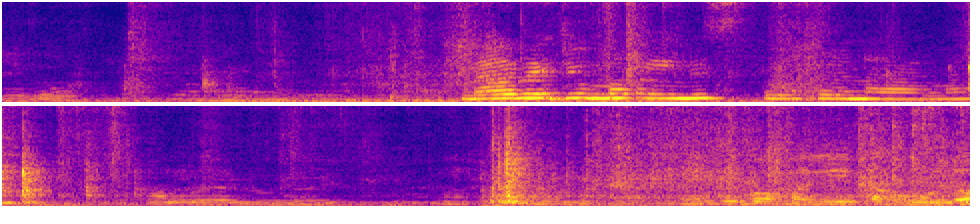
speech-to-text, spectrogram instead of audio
Yellow. Na medyo makinis po siya na ano. Hindi ba maliit ang ulo?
